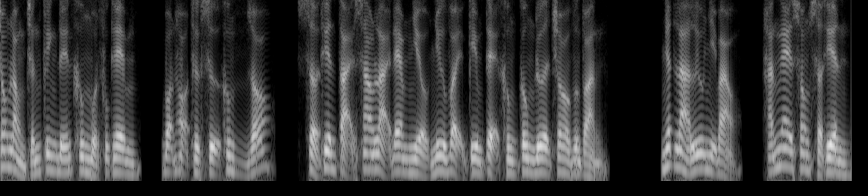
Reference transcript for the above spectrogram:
trong lòng chấn kinh đến không một phút thêm, bọn họ thực sự không rõ, sở thiên tại sao lại đem nhiều như vậy kim tệ không công đưa cho vương toàn. Nhất là lưu nhị bảo, hắn nghe xong sở thiên,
